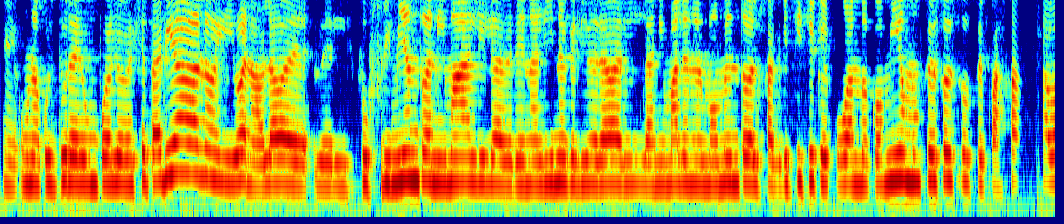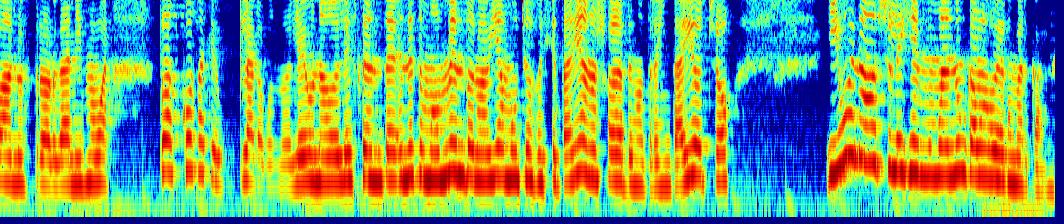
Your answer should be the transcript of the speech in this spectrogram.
eh, una cultura de un pueblo vegetariano y bueno, hablaba de- del sufrimiento animal y la adrenalina que liberaba el animal en el momento del sacrificio y que cuando comíamos eso, eso se pasaba a nuestro organismo. Bueno, todas cosas que, claro, cuando leo un adolescente, en ese momento no había muchos vegetarianos, yo ahora tengo 38. Y bueno, yo le dije a mi mamá, nunca más voy a comer carne.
